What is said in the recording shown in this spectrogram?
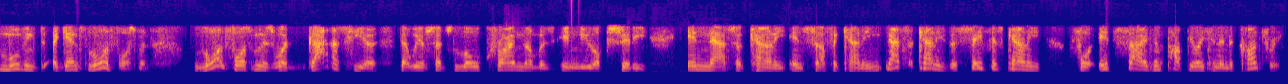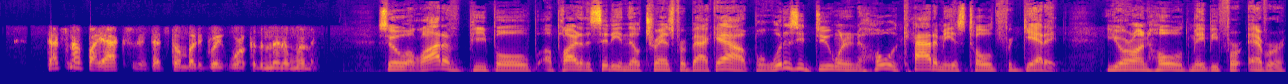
moving against law enforcement. Law enforcement is what got us here that we have such low crime numbers in New York City, in Nassau County, in Suffolk County. Nassau County is the safest county for its size and population in the country. That's not by accident. That's done by the great work of the men and women. So a lot of people apply to the city and they'll transfer back out. But what does it do when a whole academy is told, forget it, you're on hold, maybe forever?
